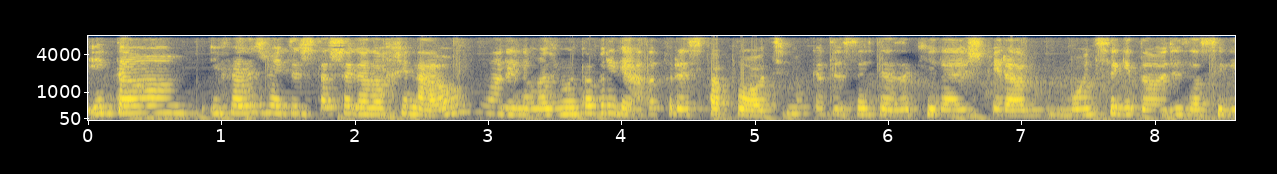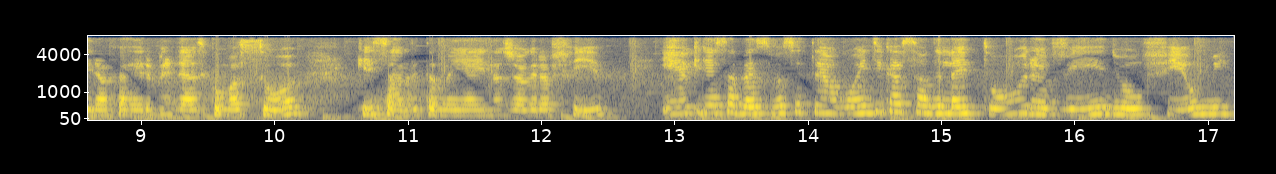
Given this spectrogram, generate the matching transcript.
Então, infelizmente a gente está chegando ao final, Marina, mas muito obrigada por esse papo ótimo, que eu tenho certeza que irá inspirar muitos seguidores a seguir uma carreira brilhante como a sua, quem sabe também aí na geografia. E eu queria saber se você tem alguma indicação de leitura, vídeo ou filme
